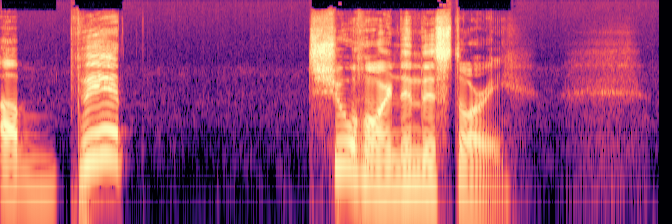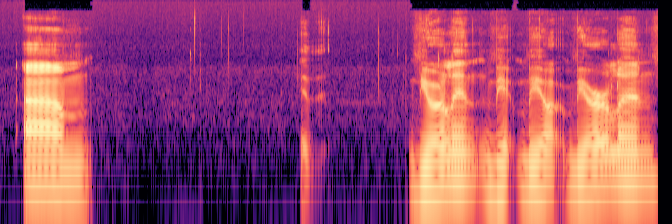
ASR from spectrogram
a bit shoehorned in this story. Um, Murlin, Mu- Mu- Murlin,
